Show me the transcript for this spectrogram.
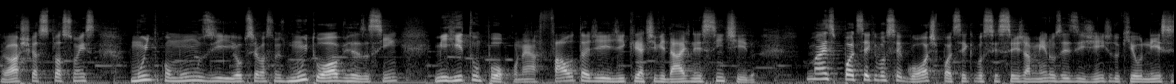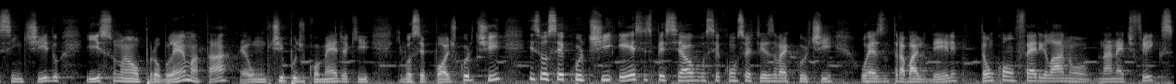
Eu acho que as situações muito comuns e observações muito óbvias, assim, me irritam um pouco, né? A falta de, de criatividade nesse sentido. Mas pode ser que você goste, pode ser que você seja menos exigente do que eu nesse sentido, e isso não é um problema, tá? É um tipo de comédia que, que você pode curtir, e se você curtir esse especial, você com certeza vai curtir o resto do trabalho dele. Então confere lá no, na Netflix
